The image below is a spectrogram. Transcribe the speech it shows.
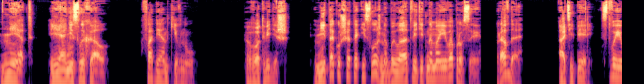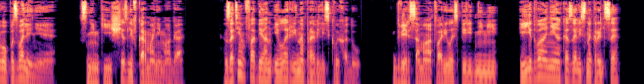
«Нет, я не слыхал». Фабиан кивнул. «Вот видишь, не так уж это и сложно было ответить на мои вопросы, правда? А теперь, с твоего позволения. Снимки исчезли в кармане мага. Затем Фабиан и Ларри направились к выходу. Дверь сама отворилась перед ними, и едва они оказались на крыльце,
